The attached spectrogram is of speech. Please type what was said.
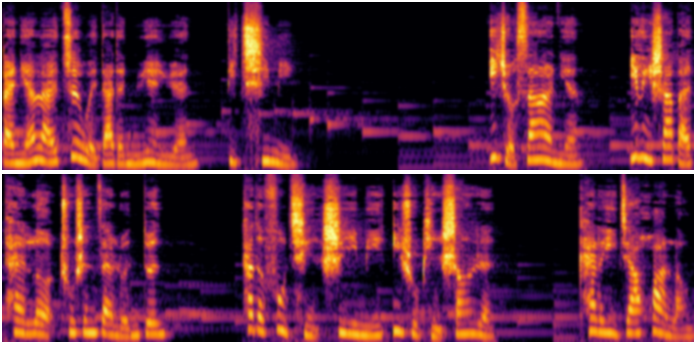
百年来最伟大的女演员第七名。一九三二年，伊丽莎白·泰勒出生在伦敦。她的父亲是一名艺术品商人，开了一家画廊。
